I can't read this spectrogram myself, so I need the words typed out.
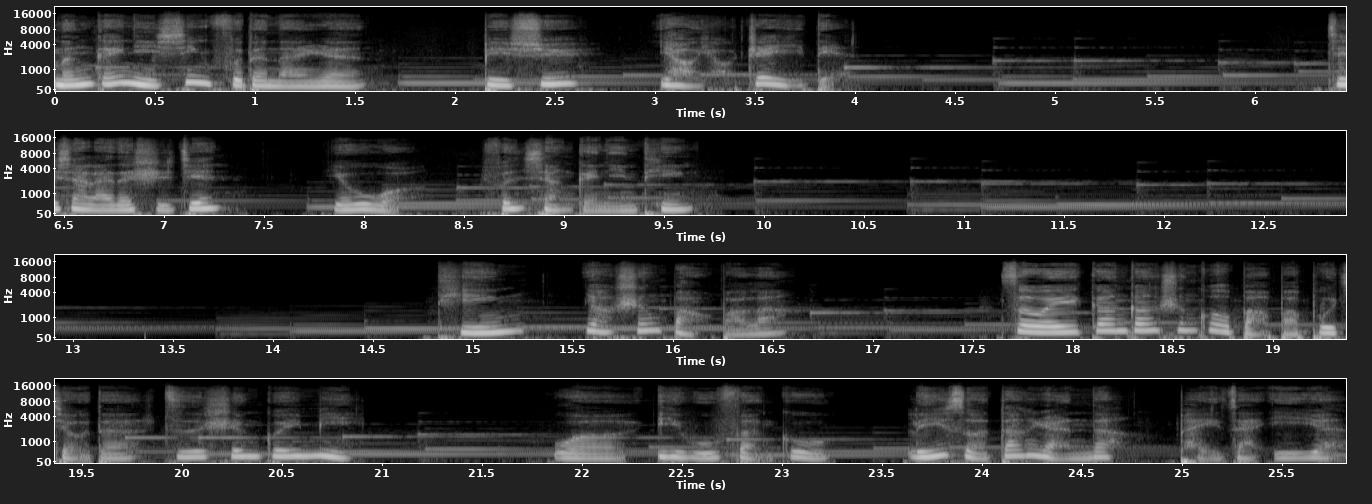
能给你幸福的男人，必须要有这一点。接下来的时间，由我分享给您听。婷要生宝宝了，作为刚刚生过宝宝不久的资深闺蜜，我义无反顾、理所当然的陪在医院，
